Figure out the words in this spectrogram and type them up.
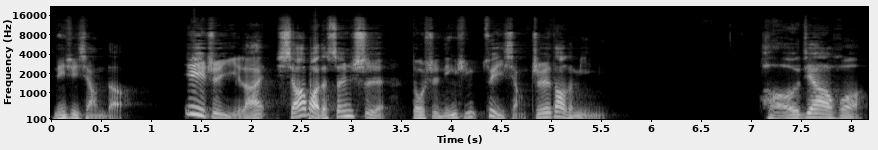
宁勋想到，一直以来，小宝的身世都是宁勋最想知道的秘密。好家伙，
